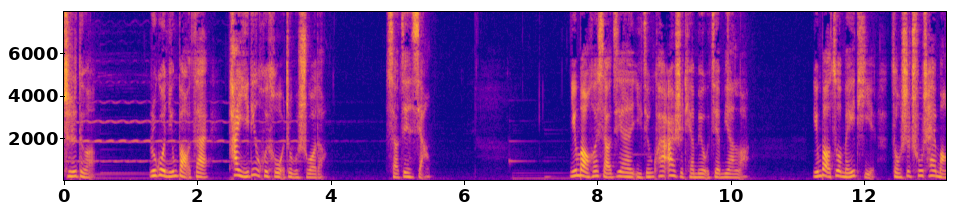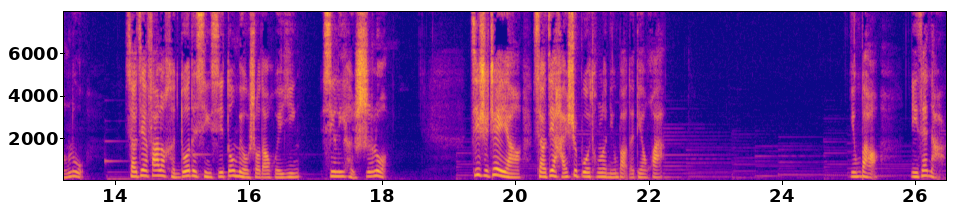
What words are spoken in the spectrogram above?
值得。如果宁宝在，他一定会和我这么说的。小健想。宁宝和小健已经快二十天没有见面了。宁宝做媒体总是出差忙碌，小健发了很多的信息都没有收到回音，心里很失落。即使这样，小健还是拨通了宁宝的电话。宁宝，你在哪儿？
